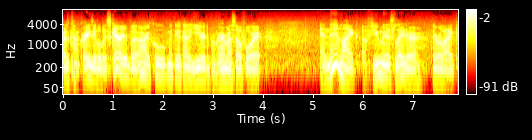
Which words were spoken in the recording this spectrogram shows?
That's kind of crazy, a little bit scary, but all right, cool. Maybe I got a year to prepare myself for it. And then like a few minutes later, they were like,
